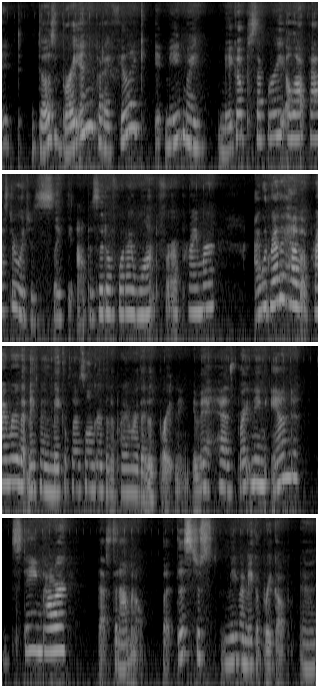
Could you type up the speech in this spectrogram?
it does brighten, but I feel like it made my makeup separate a lot faster, which is like the opposite of what I want for a primer. I would rather have a primer that makes my makeup last longer than a primer that is brightening. If it has brightening and staying power, that's phenomenal. But this just made my makeup break up, and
